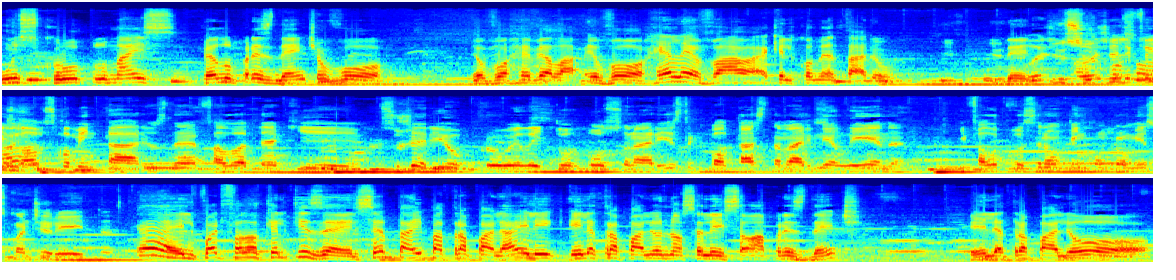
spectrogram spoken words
um escrúpulo, mas pelo presidente eu vou eu vou revelar, eu vou relevar aquele comentário dele. Hoje, hoje ele fez novos comentários, né? Falou até que sugeriu pro eleitor bolsonarista que votasse na Marina Helena e falou que você não tem compromisso com a direita. É, ele pode falar o que ele quiser, ele sempre tá aí para atrapalhar, ele, ele atrapalhou nossa eleição a presidente, ele atrapalhou.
